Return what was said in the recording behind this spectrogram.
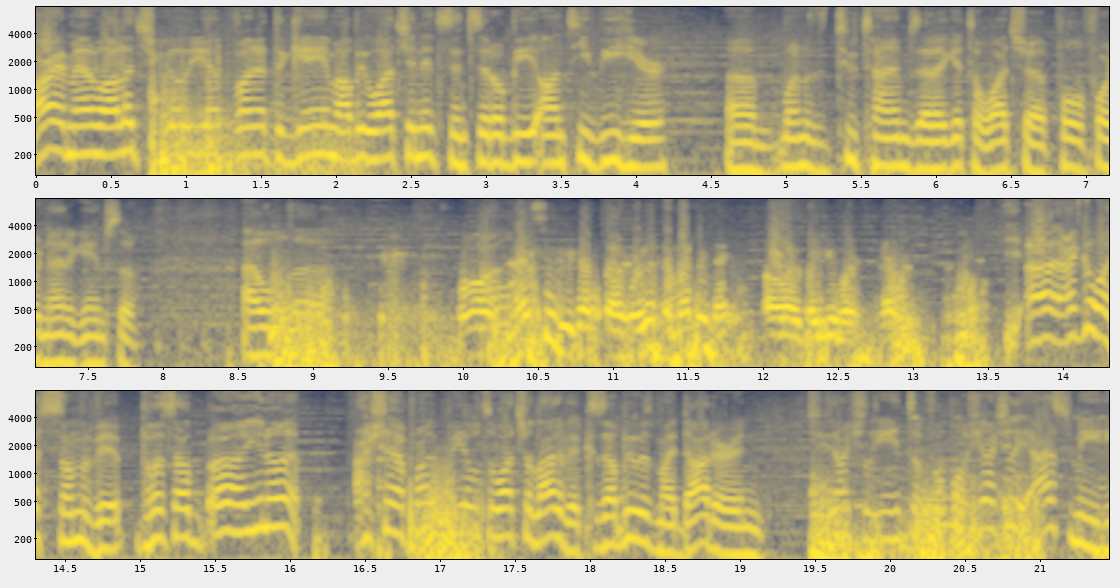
All right, man. Well, I'll let you go. You have fun at the game. I'll be watching it since it'll be on TV here. Um, one of the two times that I get to watch a full 49er game. So I will. Uh, Well, next week we got the we got the Monday night. Oh, but you work. Never. yeah, I, I can watch some of it. Plus, I'll. Uh, you know what? Actually, I'll probably be able to watch a lot of it because I'll be with my daughter and she's actually into football. She actually asked me,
